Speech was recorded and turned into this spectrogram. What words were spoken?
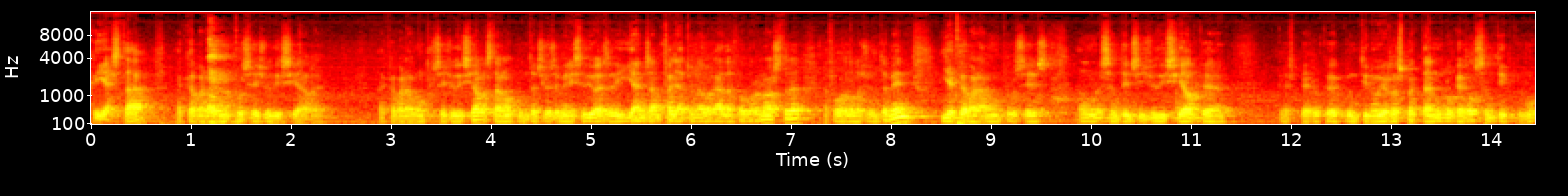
que ja està, acabarà un procés judicial. Eh? acabarà un procés judicial, està en el contenciós administratiu, és a dir, ja ens han fallat una vegada a favor nostre, a favor de l'Ajuntament, i acabarà amb un procés, amb una sentència judicial que, que espero que continuï respectant el que és el sentit comú.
